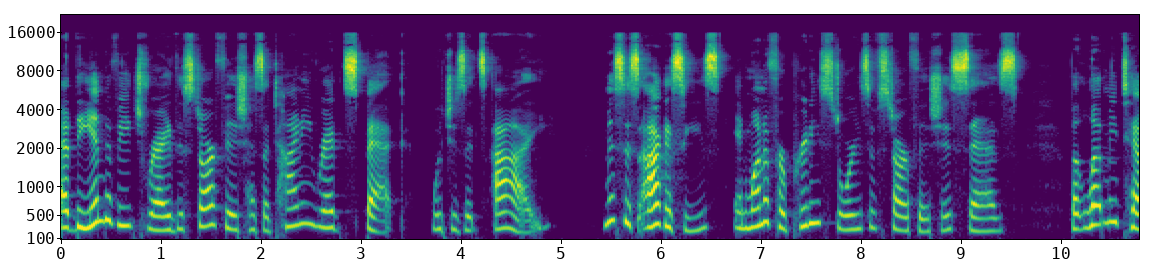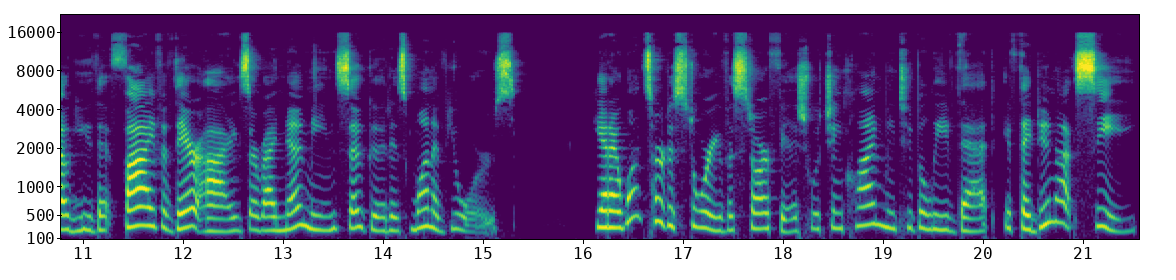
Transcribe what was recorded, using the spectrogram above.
At the end of each ray, the starfish has a tiny red speck, which is its eye. Mrs. Agassiz, in one of her pretty stories of starfishes, says, But let me tell you that five of their eyes are by no means so good as one of yours. Yet I once heard a story of a starfish which inclined me to believe that, if they do not see,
